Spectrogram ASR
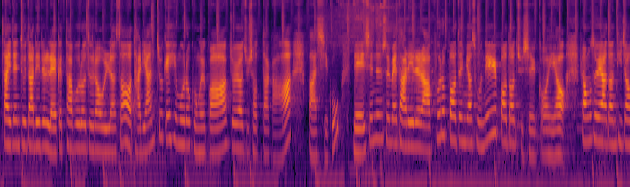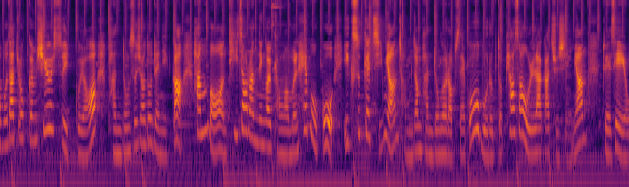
자, 이젠 두 다리를 레그탑으로 들어 올려서 다리 안쪽의 힘으로 공을 꽉 조여주셨다가 마시고 내쉬는 숨에 다리를 앞으로 뻗으며 손을 뻗어 주실 거예요. 평소에 하던 티저보다 조금 쉬울 수 있고요. 반동 쓰셔도 되니까 한번 티저라는 걸 경험을 해보고 익숙해지 면 점점 반동을 없애고 무릎도 펴서 올라가 주시면 되세요.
